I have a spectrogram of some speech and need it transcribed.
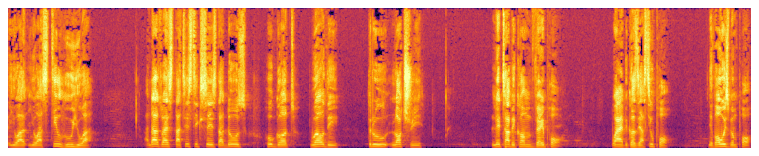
you are you are still who you are. And that's why statistics says that those who got wealthy through lottery later become very poor. Why? Because they are still poor. They've always been poor.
